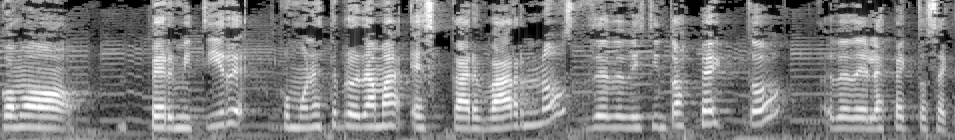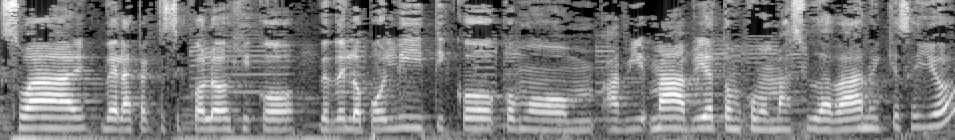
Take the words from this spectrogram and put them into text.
como permitir, como en este programa, escarbarnos desde distintos aspectos, desde el aspecto sexual, del aspecto psicológico, desde lo político, como más abierto, como más ciudadano y qué sé yo.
